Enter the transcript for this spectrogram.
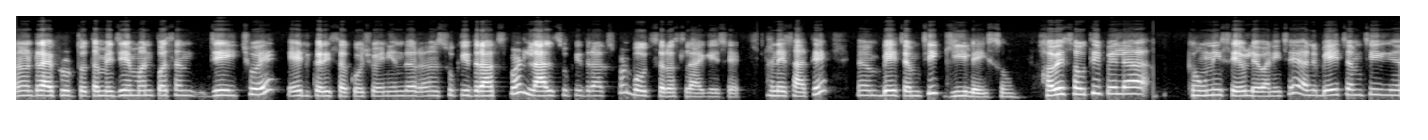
ડ્રાયફ્રૂટ તો તમે જે મનપસંદ જે ઈચ્છો એ એડ કરી શકો છો. એની અંદર સૂકી દ્રાક્ષ પણ, લાલ સૂકી દ્રાક્ષ પણ બહુ સરસ લાગે છે. અને સાથે બે ચમચી ઘી લઈશું. હવે સૌથી પહેલા ઘઉંની સેવ લેવાની છે અને બે ચમચી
